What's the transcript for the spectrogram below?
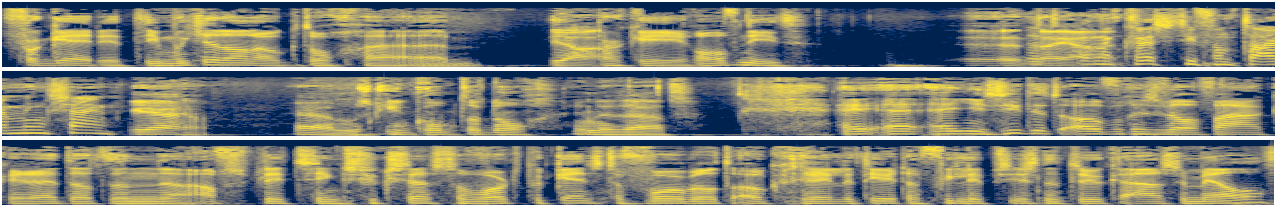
forget it. Die moet je dan ook toch uh, ja. parkeren, of niet? Uh, dat nou ja. kan een kwestie van timing zijn. Ja. Ja, misschien komt het nog, inderdaad. Hey, en je ziet het overigens wel vaker, hè, dat een eh, afsplitsing succesvol wordt. Bekendste voorbeeld, ook gerelateerd aan Philips, is natuurlijk ASML.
